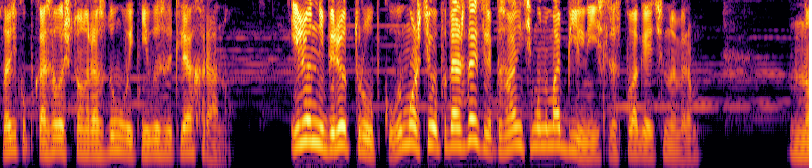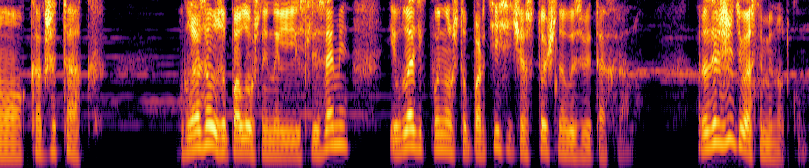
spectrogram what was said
Владику показалось, что он раздумывает, не вызвать ли охрану. «Или он не берет трубку. Вы можете его подождать или позвонить ему на мобильный, если располагаете номером». «Но как же так?» Глаза у заполошной налились слезами, и Владик понял, что партия сейчас точно вызовет охрану. «Разрешите вас на минутку?»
